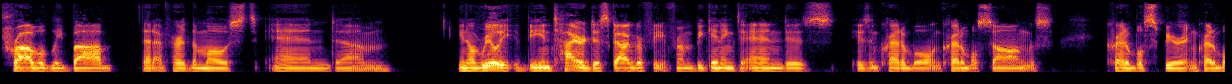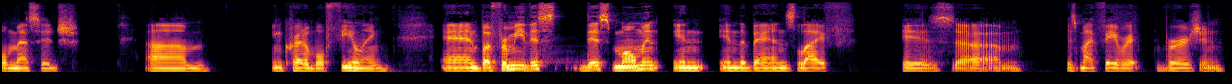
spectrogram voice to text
probably Bob that I've heard the most, and um, you know, really the entire discography from beginning to end is is incredible. Incredible songs, incredible spirit, incredible message, um, incredible feeling. And but for me, this this moment in in the band's life is um, is my favorite version.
